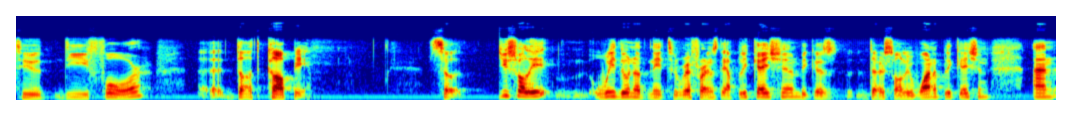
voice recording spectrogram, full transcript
to D4 uh, dot copy. So usually we do not need to reference the application because there's only one application. And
